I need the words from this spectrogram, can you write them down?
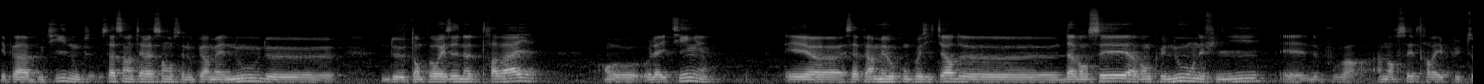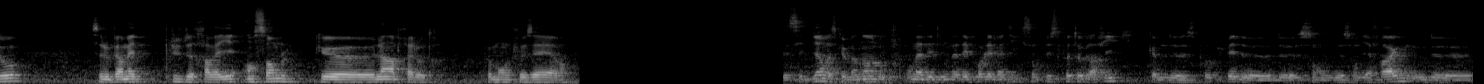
est pas abouti. Donc ça c'est intéressant, ça nous permet nous de, temporiser notre travail au, lighting et euh, ça permet aux compositeurs d'avancer avant que nous on ait fini et de pouvoir amorcer le travail plus tôt. Ça nous permet plus de travailler ensemble que l'un après l'autre, comme on le faisait avant. C'est bien parce que maintenant on a, des, on a des problématiques qui sont plus photographiques, comme de se préoccuper de, de, son, de son diaphragme ou de,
